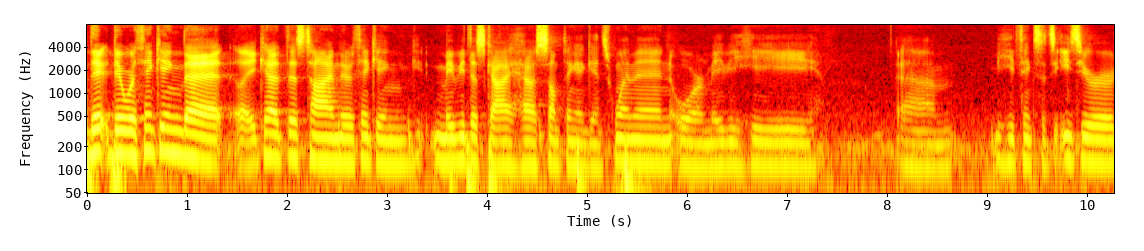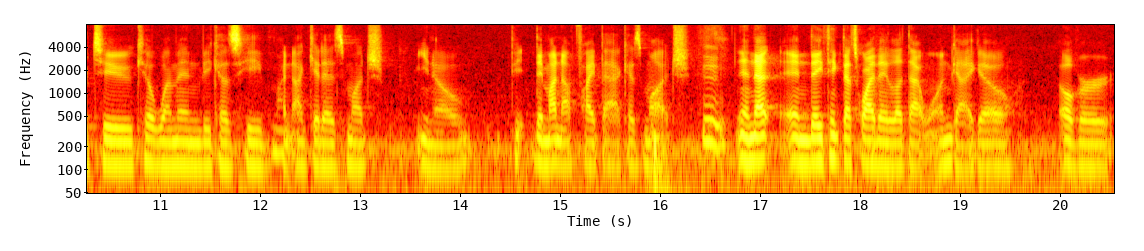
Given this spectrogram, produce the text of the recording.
they they were thinking that like at this time they were thinking maybe this guy has something against women or maybe he um, he thinks it's easier to kill women because he might not get as much, you know, p- they might not fight back as much. Mm. And that and they think that's why they let that one guy go over,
